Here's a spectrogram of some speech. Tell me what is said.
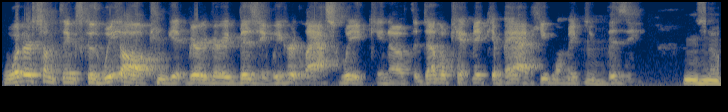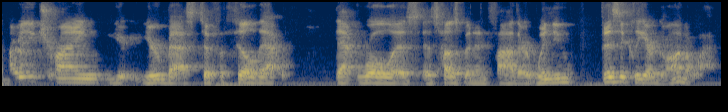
What are some things? Because we all can get very, very busy. We heard last week, you know, if the devil can't make you bad, he will make you mm. busy. Mm-hmm. So, how are you trying your, your best to fulfill that that role as as husband and father when you physically are gone a lot?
